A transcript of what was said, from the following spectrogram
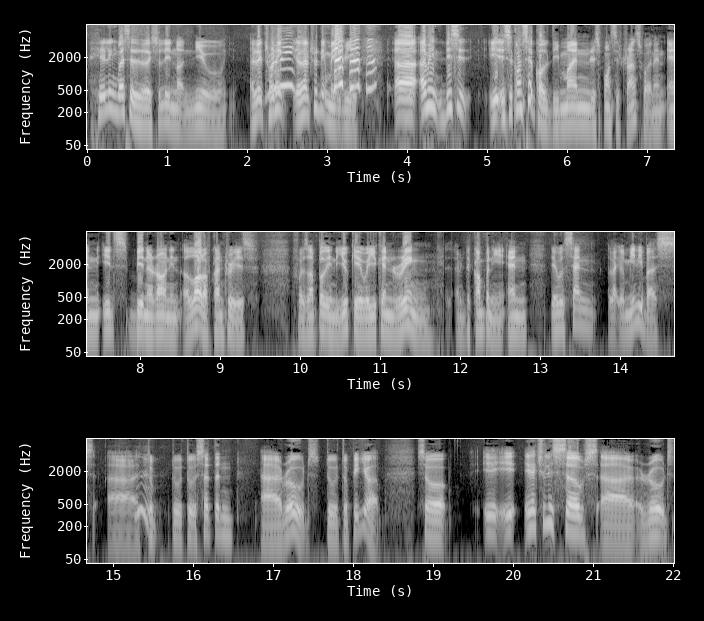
hailing buses is actually not new. Electronic, electronic maybe. uh, I mean, this is it's a concept called demand responsive transport, and, and it's been around in a lot of countries. For example, in the UK, where you can ring uh, the company and they will send like a minibus uh, to, to to certain uh, roads to to pick you up. So. It, it, it actually serves uh, roads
